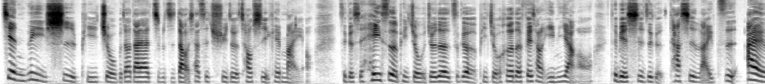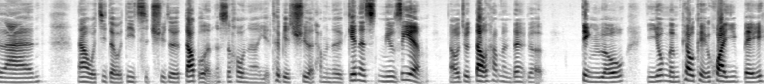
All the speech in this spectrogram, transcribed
健力士啤酒，不知道大家知不知道？下次去这个超市也可以买哦。这个是黑色啤酒，我觉得这个啤酒喝的非常营养哦。特别是这个，它是来自爱尔兰。那我记得我第一次去这个 Dublin 的时候呢，也特别去了他们的 Guinness Museum，然后就到他们那个顶楼，你用门票可以换一杯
